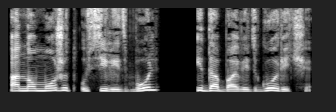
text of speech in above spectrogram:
оно может усилить боль и добавить горечи.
